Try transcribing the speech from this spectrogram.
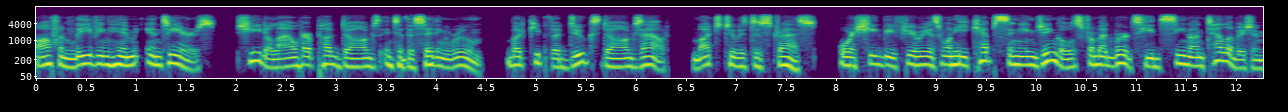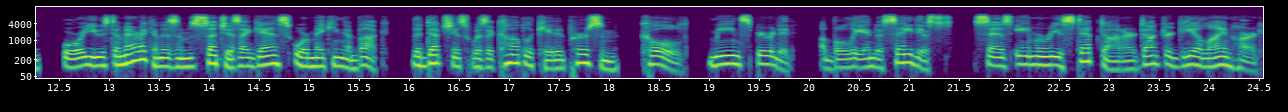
often leaving him in tears. She'd allow her pug dogs into the sitting room, but keep the Duke's dogs out, much to his distress, or she'd be furious when he kept singing jingles from adverts he'd seen on television, or used Americanisms such as I guess or making a buck. The Duchess was a complicated person, cold, mean-spirited, a bully and a sadist, says Amory's stepdaughter Dr. Gia Leinhardt,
